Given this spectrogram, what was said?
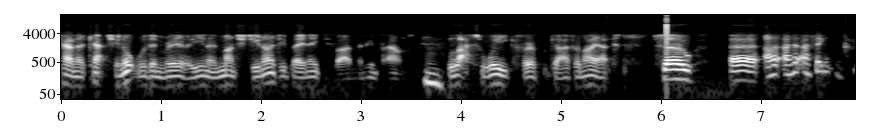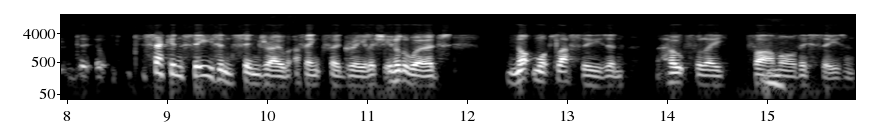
kind of catching up with him, really. You know, Manchester United paying 85 million pounds mm. last week for a guy from Ajax. So uh, I, I, think second season syndrome. I think for Grealish. In other words, not much last season. Hopefully, far mm. more this season.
